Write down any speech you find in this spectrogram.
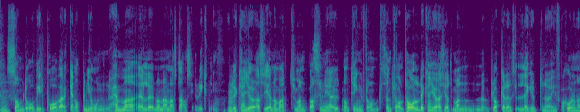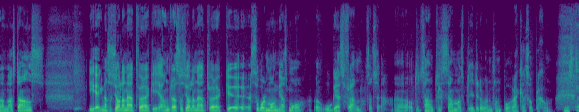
Mm. Som då vill påverka en opinion hemma eller någon annanstans i en riktning. Mm. Det kan göras genom att man basunerar ut någonting från centralt håll. Det kan göras genom att man plockar den, lägger upp den här informationen någon annanstans. I egna sociala nätverk, i andra sociala nätverk. Eh, sår många små ogräsfrön så att säga. Och tillsammans blir det då en sån påverkansoperation. Just det.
